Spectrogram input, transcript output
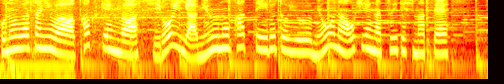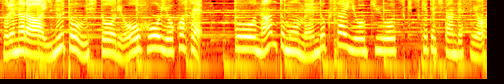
この噂には各県が白い野牛も飼っているという妙な尾ひれがついてしまってそれなら犬と牛と両方よこせと何ともめんどくさい要求を突きつけてきたんですよ。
